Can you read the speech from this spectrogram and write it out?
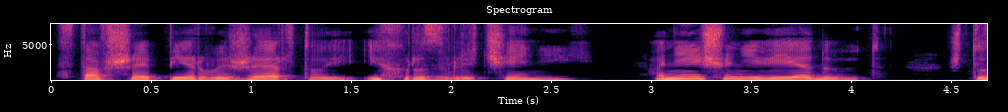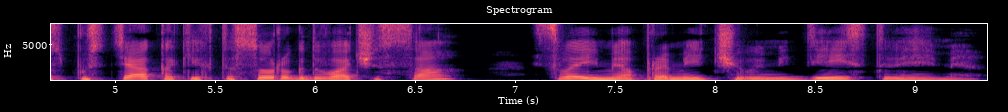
ставшая первой жертвой их развлечений. Они еще не ведают, что спустя каких-то 42 часа своими опрометчивыми действиями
